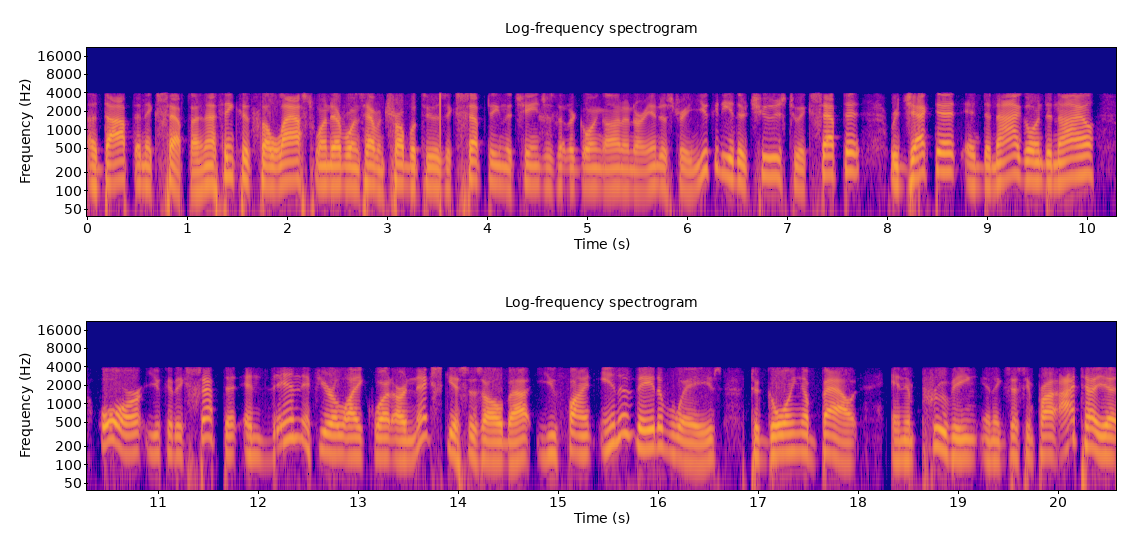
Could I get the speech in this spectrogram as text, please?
adopt, and accept. And I think it's the last one everyone's having trouble to is accepting the changes that are going on in our industry. And you can either choose to accept it, reject it, and deny, go in denial, or you could accept it. And then, if you're like what our next guest is all about, you find innovative ways to going about and improving an existing product. I tell you,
